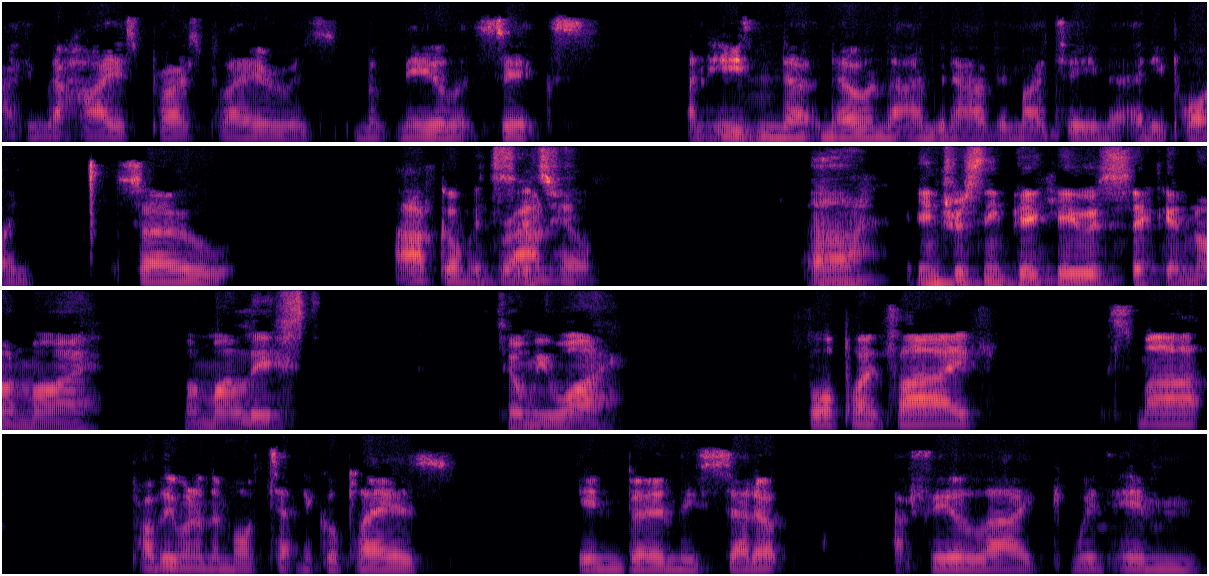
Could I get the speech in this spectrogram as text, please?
I think the highest priced player is McNeil at six, and he's mm-hmm. no- known that I'm going to have in my team at any point. So I've gone with it's, Brownhill. It's, uh, interesting pick. He was second on my on my list. Tell me why. 4.5, smart, probably one of the more technical players in Burnley's setup. I feel like with him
